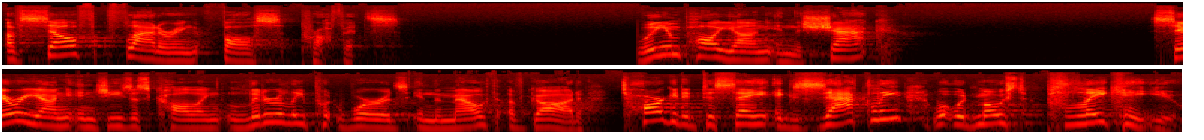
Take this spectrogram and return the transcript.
of self flattering false prophets. William Paul Young in The Shack, Sarah Young in Jesus Calling literally put words in the mouth of God targeted to say exactly what would most placate you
